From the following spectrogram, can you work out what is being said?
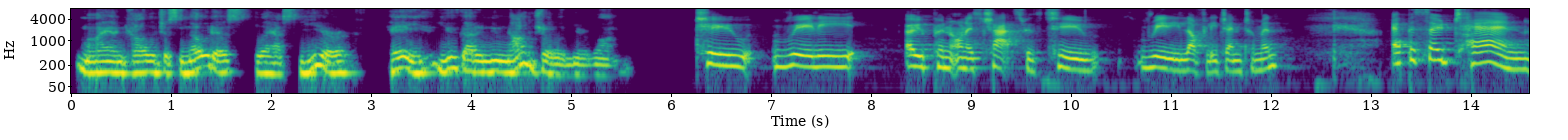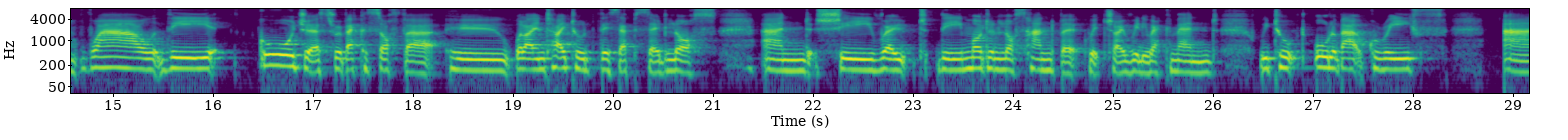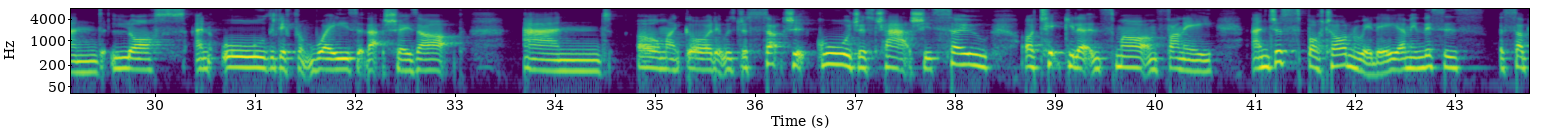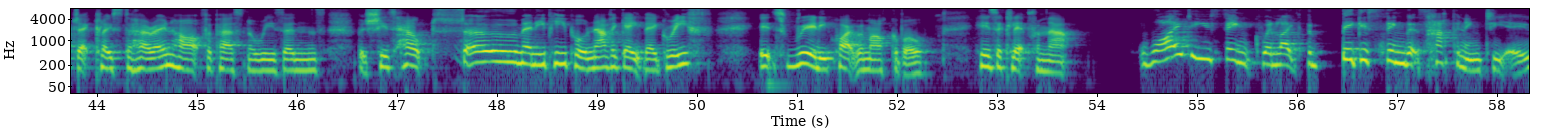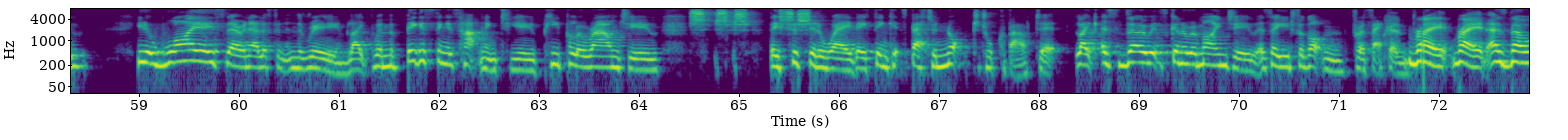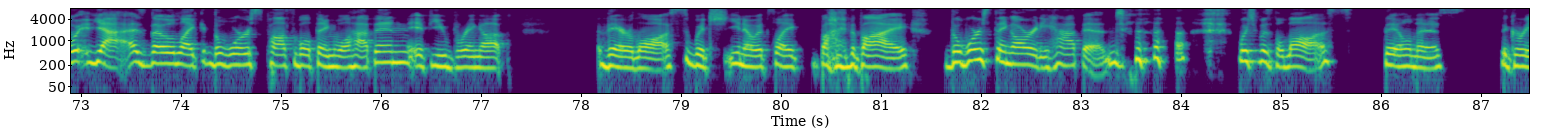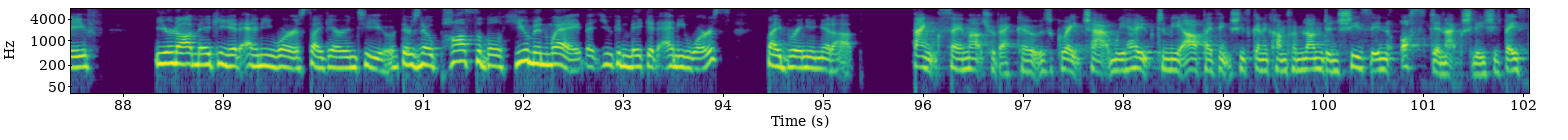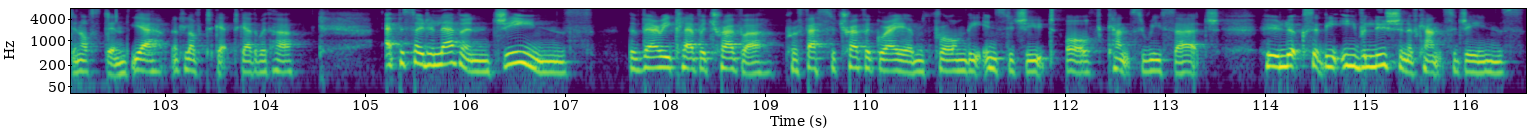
my oncologist noticed last year hey, you've got a new nodule in your lung. Two really open, honest chats with two really lovely gentlemen. Episode 10, wow, the gorgeous Rebecca Soffer, who, well, I entitled this episode Loss, and she wrote the Modern Loss Handbook, which I really recommend. We talked all about grief and loss and all the different ways that that shows up. And oh my God, it was just such a gorgeous chat. She's so articulate and smart and funny and just spot on, really. I mean, this is a subject close to her own heart for personal reasons, but she's helped so many people navigate their grief. It's really quite remarkable. Here's a clip from that. Why do you think, when like the biggest thing that's happening to you, you know, why is there an elephant in the room? Like when the biggest thing is happening to you, people around you, shh, shh, shh, they shush it away. They think it's better not to talk about it, like as though it's going to remind you, as though you'd forgotten for a second. Right, right. As though, yeah, as though like the worst possible thing will happen if you bring up their loss, which, you know, it's like by the by, the worst thing already happened, which was the loss, the illness, the grief you're not making it any worse, I guarantee you. There's no possible human way that you can make it any worse by bringing it up. Thanks so much, Rebecca. It was a great chat, and we hope to meet up. I think she's going to come from London. She's in Austin, actually. She's based in Austin. Yeah, I'd love to get together with her. Episode 11 Genes. The very clever Trevor, Professor Trevor Graham from the Institute of Cancer Research, who looks at the evolution of cancer genes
